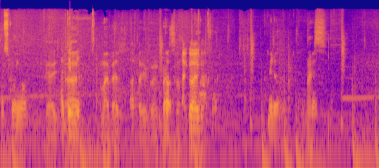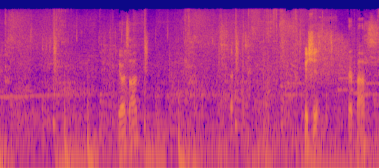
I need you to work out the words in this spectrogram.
What's going on? Yeah, I did uh, mid. my bad. I thought you were going for Oh. it, so. I go, I got. Middle. Nice. Yours odd? Good shit. Fair pass.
